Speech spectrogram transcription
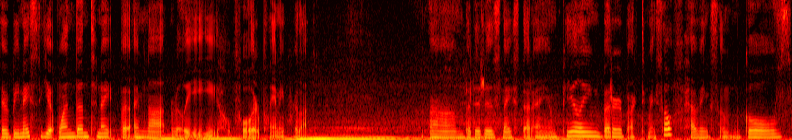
It would be nice to get one done tonight, but I'm not really hopeful or planning for that. Um, but it is nice that I am feeling better back to myself, having some goals,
